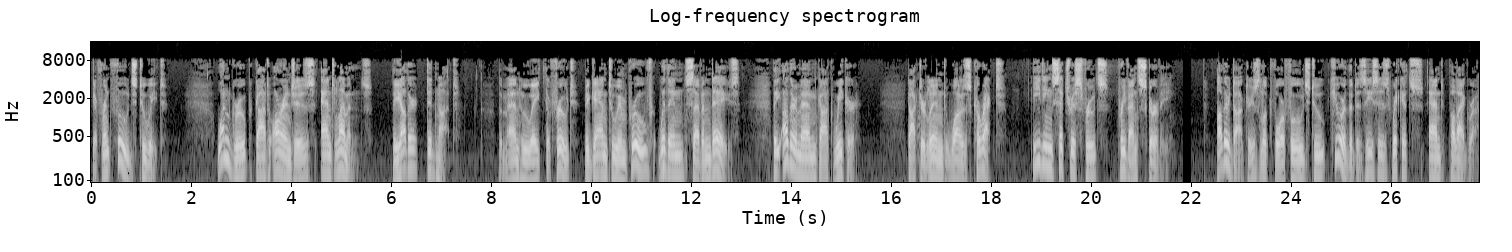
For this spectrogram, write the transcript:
different foods to eat. One group got oranges and lemons. The other did not. The men who ate the fruit began to improve within seven days. The other men got weaker. Dr. Lind was correct. Eating citrus fruits prevents scurvy. Other doctors looked for foods to cure the diseases rickets and pellagra.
